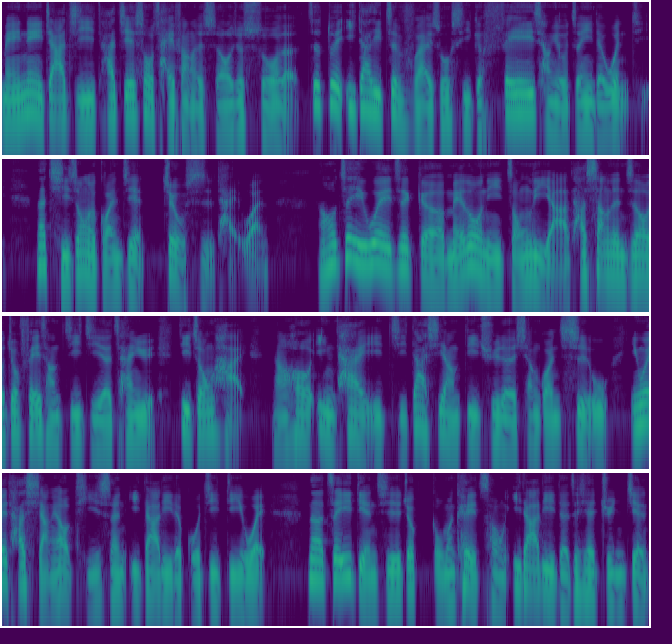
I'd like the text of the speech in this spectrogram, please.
梅内加基他接受采访的时候就说了，这对意大利政府来说是一个非常有争议的问题。那其中的关键就是台湾。然后这一位这个梅洛尼总理啊，他上任之后就非常积极的参与地中海、然后印太以及大西洋地区的相关事务，因为他想要提升意大利的国际地位。那这一点其实就我们可以从意大利的这些军舰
